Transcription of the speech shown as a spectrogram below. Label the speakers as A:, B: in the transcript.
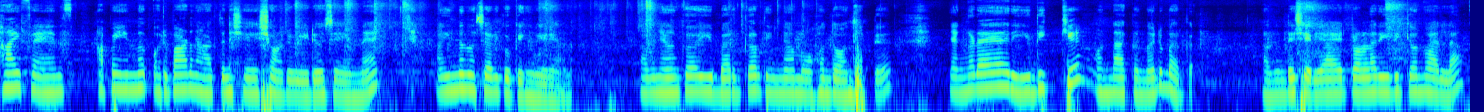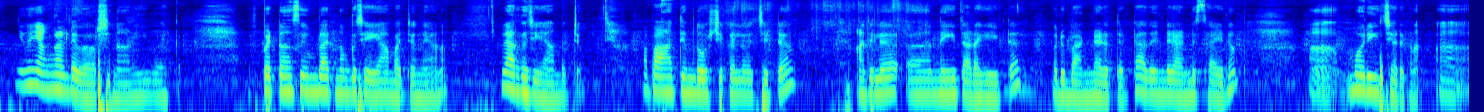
A: Hi friends. അപ്പോൾ ഇന്ന് ഒരുപാട് നാളത്തിന് ശേഷമാണ് ഒരു വീഡിയോ ചെയ്യുന്നത്. ഇന്നെന്ന് വെച്ചാൽ ഒരു കുക്കിംഗ് വീഡിയോ ആണ്. അപ്പോൾ ഞങ്ങൾക്ക് ഈ ബർഗർ തിന്നാൻ മോഹം തോന്നിയിട്ട് ഞങ്ങളുടെ രീതിക്ക് ഉണ്ടാക്കുന്ന ഒരു ബർഗർ. അതിന്റെ ശരിയായിട്ടുള്ള രീതിക്കൊന്നും അല്ല. ഇത് ഞങ്ങളുടെ വേർഷനാണ് ഈ ബർഗർ. പെട്ടെന്ന് സിമ്പിളായിട്ട് നമുക്ക് ചെയ്യാൻ പറ്റുന്നതാണ്. എല്ലാവർക്കും ചെയ്യാൻ പറ്റും. അപ്പോൾ ആദ്യം ദോശക്കല്ല് വെച്ചിട്ട് അതിൽ നെയ്യ് തടകിയിട്ട് ഒരു ബണ്ണെടുത്തിട്ട് അതിന്റെ രണ്ട് സൈഡും മൊരിയിച്ചെടുക്കണം.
